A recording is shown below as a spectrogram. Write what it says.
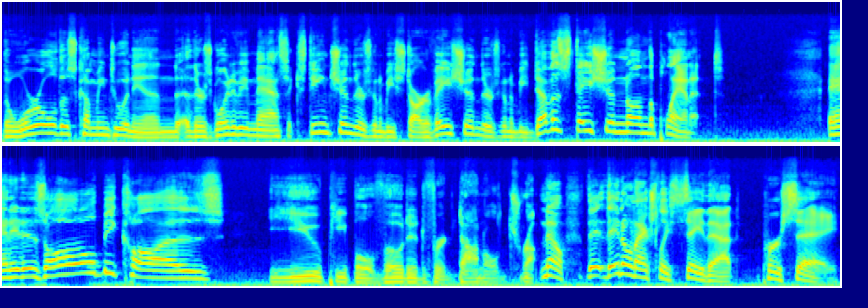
The world is coming to an end. There's going to be mass extinction. There's going to be starvation. There's going to be devastation on the planet. And it is all because you people voted for Donald Trump. Now, they, they don't actually say that per se,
